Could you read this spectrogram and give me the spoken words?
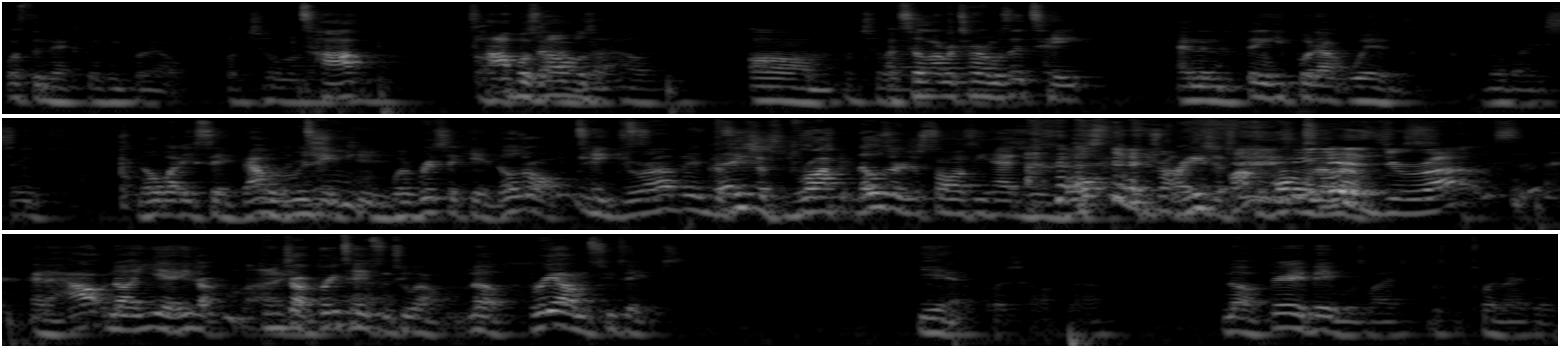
what's the next thing he put out? Until Top. Top was an Top was album. an album. Um, Until Until, I I Return was a tape, and then the thing he put out with nobody safe. Nobody Safe. That was With a Richard tape Kidd. with Rich the Kid. Those are all tapes. dropping Because he's that just dropping. Those are just songs he had in his vault. nigga he's just dropped throwing them He out. just drops. And how? no, yeah, he dropped. He dropped three tapes and two albums. No, three albums, two tapes. Yeah, push off now. no, 38 Baby was last was 2019.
